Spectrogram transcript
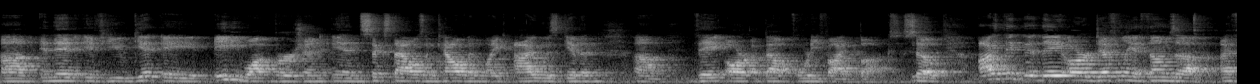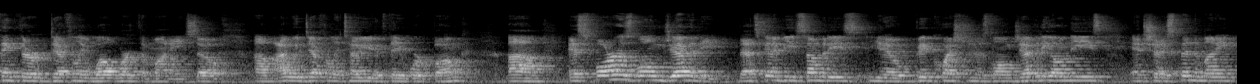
Um, and then if you get a 80 watt version in 6,000 Kelvin, like I was given, um, they are about 45 bucks. So I think that they are definitely a thumbs up. I think they're definitely well worth the money. So um, I would definitely tell you if they were bunk, Um, as far as longevity, that's going to be somebody's you know big question is longevity on these, and should I spend the money?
